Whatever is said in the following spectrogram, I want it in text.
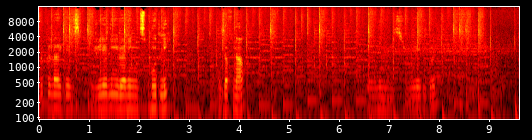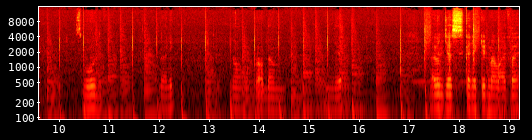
look like it's really running smoothly as of now. Running is really good. Smooth running. No problem in there. I will just connected my Wi-Fi.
